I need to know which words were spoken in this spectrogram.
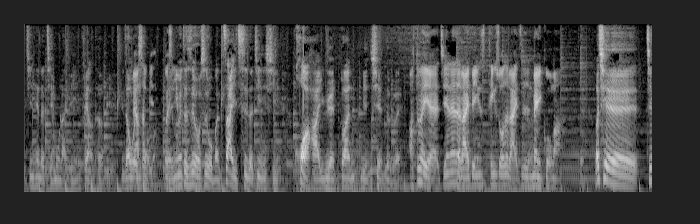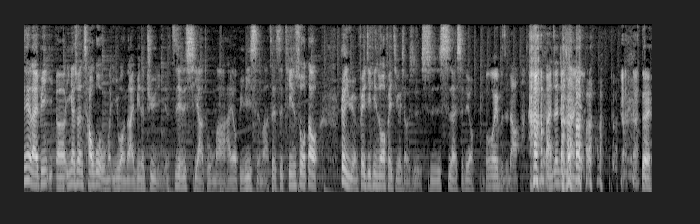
今天的节目来宾非常特别，你知道为什么吗？对，因为这次又是我们再一次的进行跨海远端连线，对不对？哦，对耶，今天的来宾听说是来自美国嘛？对，而且今天的来宾呃，应该算超过我们以往的来宾的距离了。之前是西雅图嘛，还有比利时嘛，这次听说到更远，飞机听说要飞几个小时，十四还是十六？我也不知道，反正就是很远。对，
